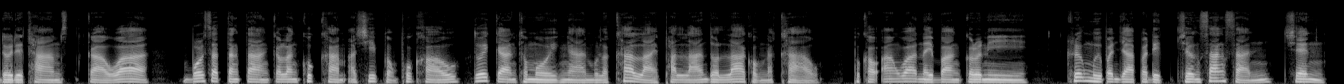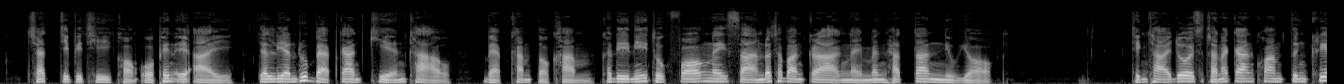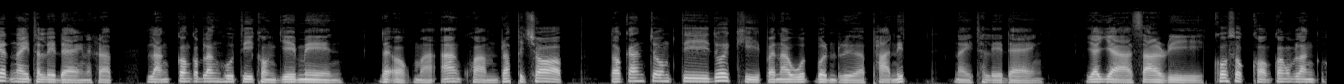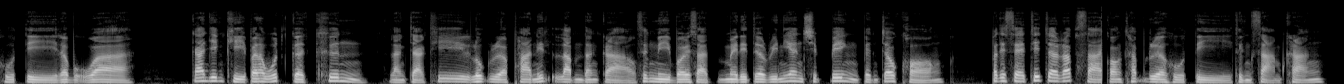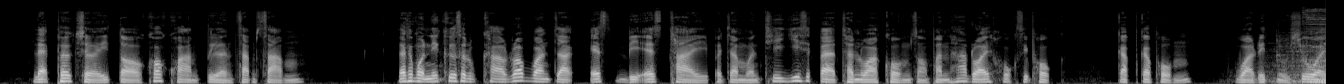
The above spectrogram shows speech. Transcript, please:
โดย The Times กล่าวว่า บริษัทต่างๆกำลังคุกคามอาชีพของพวกเขา ด้วยการขโมยงานมูลค่าหลายพันล้านดอลลาร์ของนักข่าว พวกเขาอ้างว่าในบางกรณี เครื่องมือปัญญาประดิษฐ์เชิงสร้างสรรค์ เช่น ChatGPT ของ OpenAI จะเลียนรูปแบบการเขียนข่าวแบบคำต่อคำ คดีนี้ถูกฟ้องในศาลรัฐบาลกลางในแมนฮัตตัน นิวยอร์ก ทิ้งท้ายด้วยสถานการณ์ความตึงเครียดในทะเลแดงนะครับ หลังกองกำลังฮูตีของเยเมน ได้ออกมาอ้างความรับผิดชอบ ต่อการโจมตีด้วยขีปนาวุธบนเรือพาณิชย์ในทะเลแดงยายาซารี โฆษกของกองกำลังฮูตีระบุว่า การยิงขีปนาวุธเกิดขึ้น หลังจากที่ลูกเรือพาณิชย์ลำดังกล่าว ซึ่งมีบริษัท Mediterranean Shipping เป็นเจ้าของ ปฏิเสธที่จะรับสายกองทัพเรือฮูตีถึง 3 ครั้ง และเพิกเฉยต่อข้อความเตือนซ้ำๆและทั้งหมดนี้คือสรุปข่าวรอบวันจาก SBS ไทย ประจำวันที่ 28 ธันวาคม 2566 กับกระผม วาริศหนูช่วย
